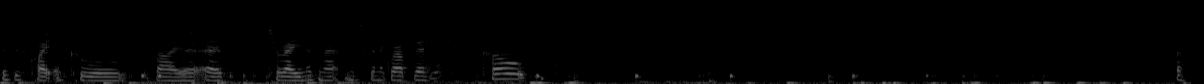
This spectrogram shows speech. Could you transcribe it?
This is quite a cool bio uh, terrain, isn't it? I'm just going to grab this coal. Oh, I was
